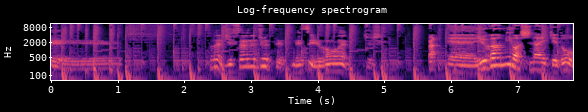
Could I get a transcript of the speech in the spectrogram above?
へー。それは実際の銃って熱歪まないの？重心。あ、えー、歪みはしないけど、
